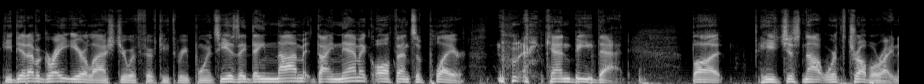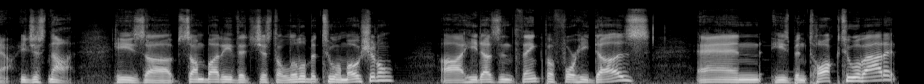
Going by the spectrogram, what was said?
He did have a great year last year with 53 points. He is a dynamic, dynamic offensive player, can be that. But he's just not worth the trouble right now. He's just not. He's uh, somebody that's just a little bit too emotional. Uh, he doesn't think before he does, and he's been talked to about it.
